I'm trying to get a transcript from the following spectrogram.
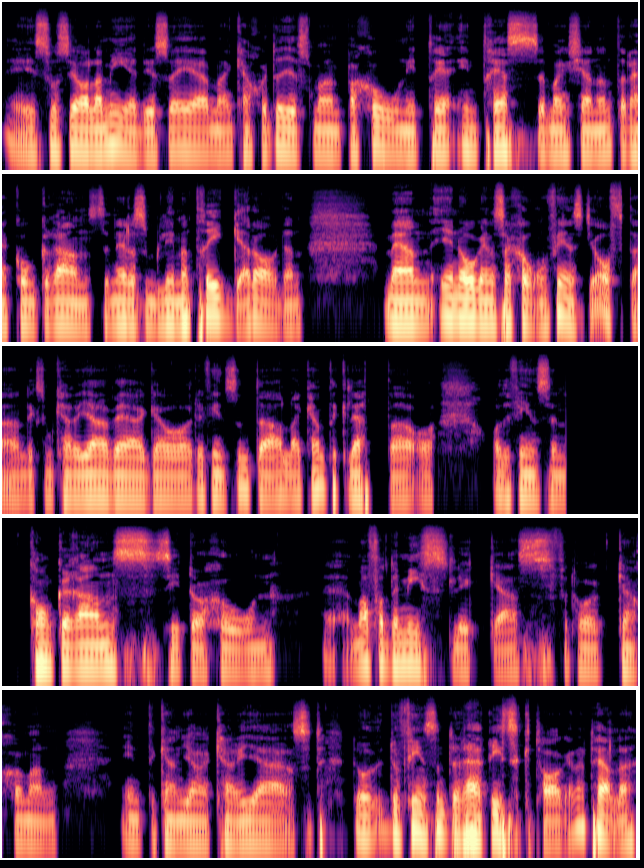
i sociala medier så är man kanske drivs med en passion, intresse, man känner inte den här konkurrensen eller så blir man triggad av den. Men i en organisation finns det ju ofta liksom karriärvägar och det finns inte, alla kan inte klättra och, och det finns en konkurrenssituation. Eh, man får inte misslyckas för då kanske man inte kan göra karriär. Så då, då finns inte det här risktagandet heller.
